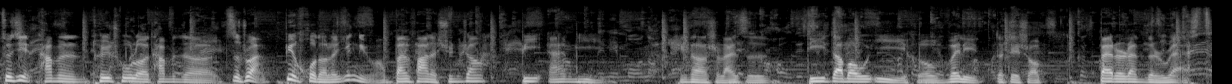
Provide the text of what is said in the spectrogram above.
最近，他们推出了他们的自传，并获得了英女王颁发的勋章 BME。听到的是来自 DWE 和 Wiley 的这首 Better Than the Rest。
